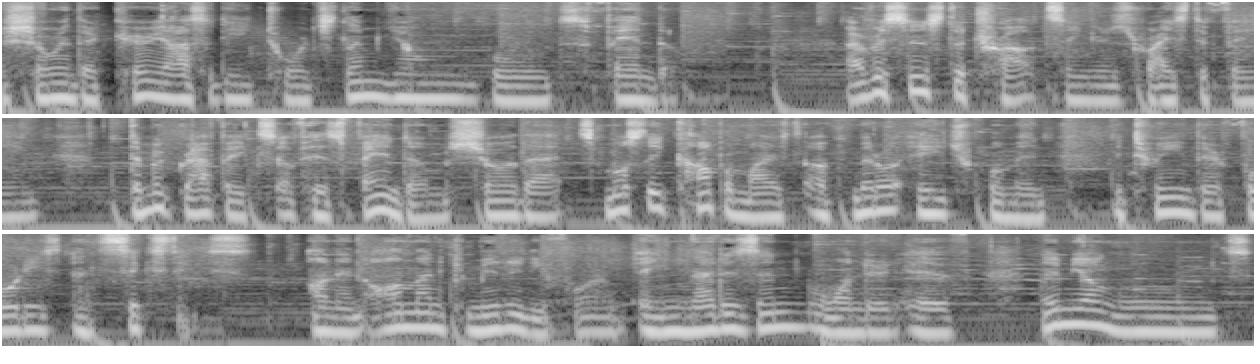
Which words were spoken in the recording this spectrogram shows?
Are showing their curiosity towards Lim Young Woong's fandom. Ever since the Trot singer's rise to fame, the demographics of his fandom show that it's mostly comprised of middle aged women between their 40s and 60s. On an online community forum, a netizen wondered if Lim Young Woong's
